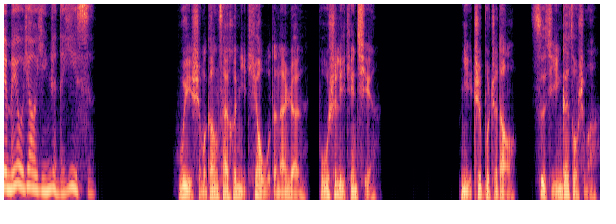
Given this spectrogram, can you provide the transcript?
也没有要隐忍的意思。为什么刚才和你跳舞的男人不是厉天晴？你知不知道自己应该做什么？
